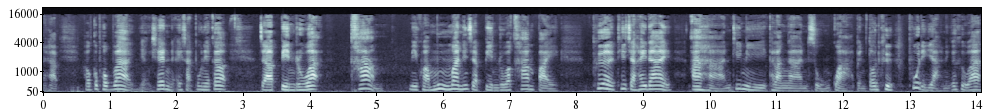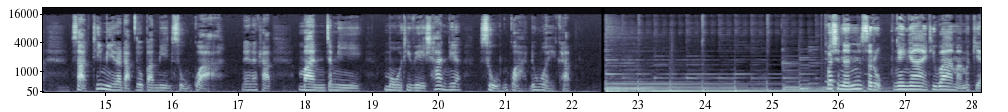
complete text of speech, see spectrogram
นะครับเขาก็พบว่าอย่างเช่นไอสัตว์พวกนี้ก็จะปีนรั้วข้าม มีความมุ่งมั่นที่จะปีนรั้วข้ามไป เพื่อที่จะให้ได้อาหารที่มีพลังงานสูงกว่าเป็นต้นคือพูดอีกอย่างหนึ่งก็คือว่า สัตว์ที่มีระดับโดปามีนสูงกว่า เนี่ยนะครับ มันจะมี motivation เนี่ยสูงกว่าด้วยครับ เพราะฉะนั้นสรุปง่ายๆที่ว่ามาเมื่อกี้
